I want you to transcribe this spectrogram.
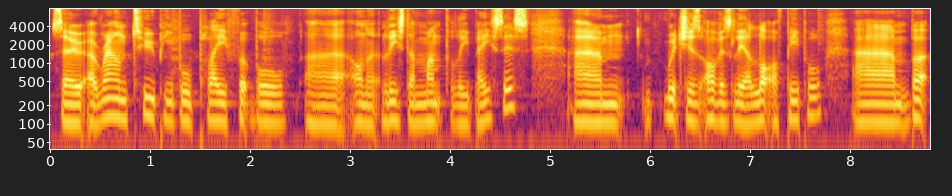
So around two people play football uh, on at least a monthly basis, um, which is obviously a lot of people. Um, but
